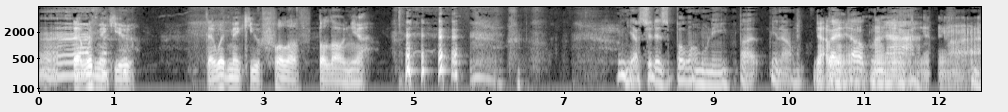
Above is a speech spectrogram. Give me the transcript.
that would make you. That would make you full of bologna. And yes, it is baloney, but you know. Yeah, but, yeah, oh, yeah, nah. yeah, yeah.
